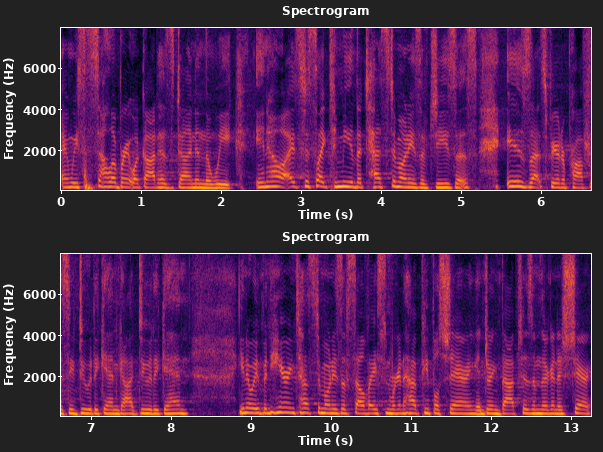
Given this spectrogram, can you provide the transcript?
and we celebrate what God has done in the week. You know, it's just like to me, the testimonies of Jesus is that spirit of prophecy. Do it again, God, do it again. You know, we've been hearing testimonies of salvation. We're going to have people sharing, and during baptism, they're going to share.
